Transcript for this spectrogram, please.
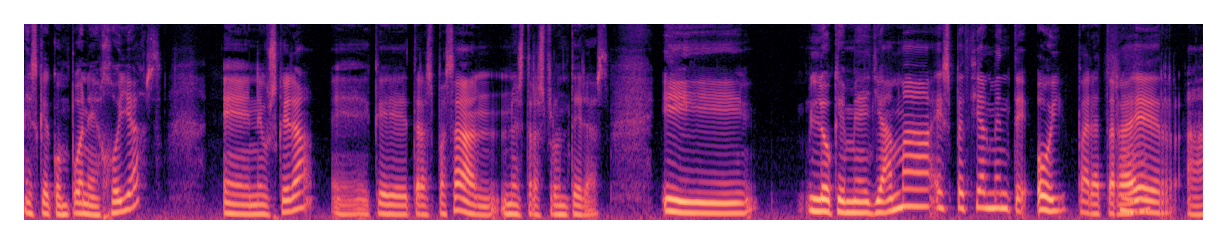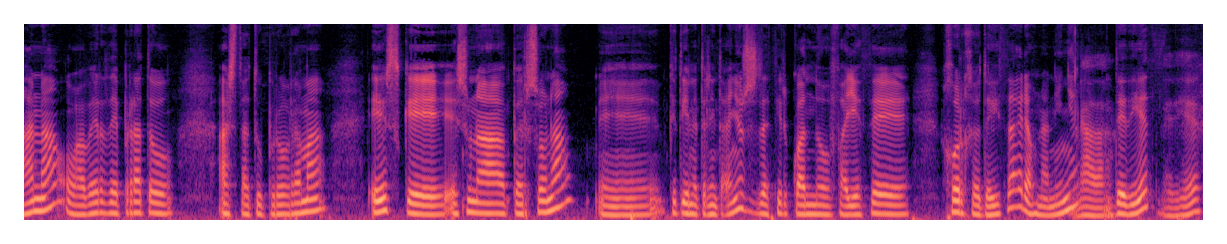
es que compone joyas en euskera eh, que traspasan nuestras fronteras. Y lo que me llama especialmente hoy para traer a Ana o a Ver de Prato hasta tu programa es que es una persona eh, que tiene 30 años, es decir, cuando fallece Jorge Oteiza, era una niña Nada. de 10 De 10.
